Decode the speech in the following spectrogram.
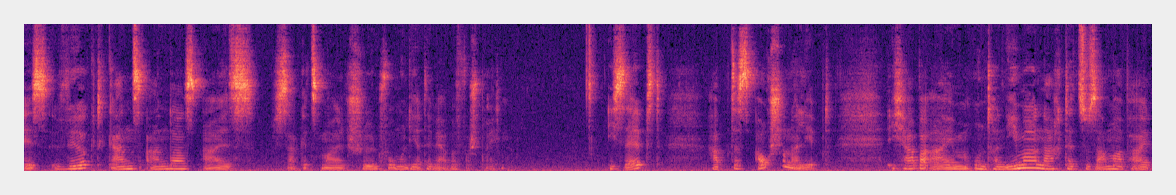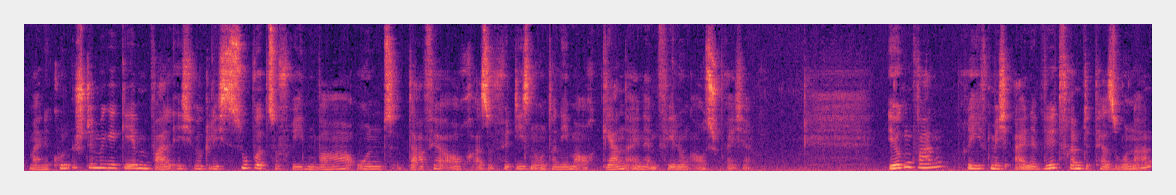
es wirkt ganz anders als, ich sage jetzt mal, schön formulierte Werbeversprechen. Ich selbst habe das auch schon erlebt. Ich habe einem Unternehmer nach der Zusammenarbeit meine Kundenstimme gegeben, weil ich wirklich super zufrieden war und dafür auch, also für diesen Unternehmer auch gern eine Empfehlung ausspreche. Irgendwann rief mich eine wildfremde Person an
